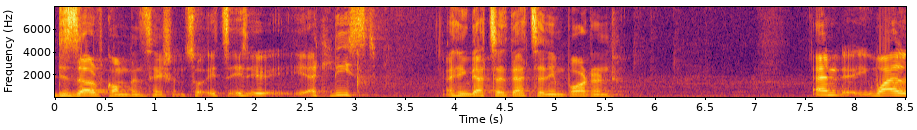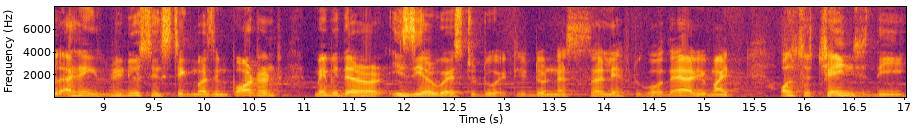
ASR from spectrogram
deserve compensation. So it's, it's it, at least, I think that's, a, that's an important and while I think reducing stigma is important, maybe there are easier ways to do it. You don't necessarily have to go there. You might also change the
